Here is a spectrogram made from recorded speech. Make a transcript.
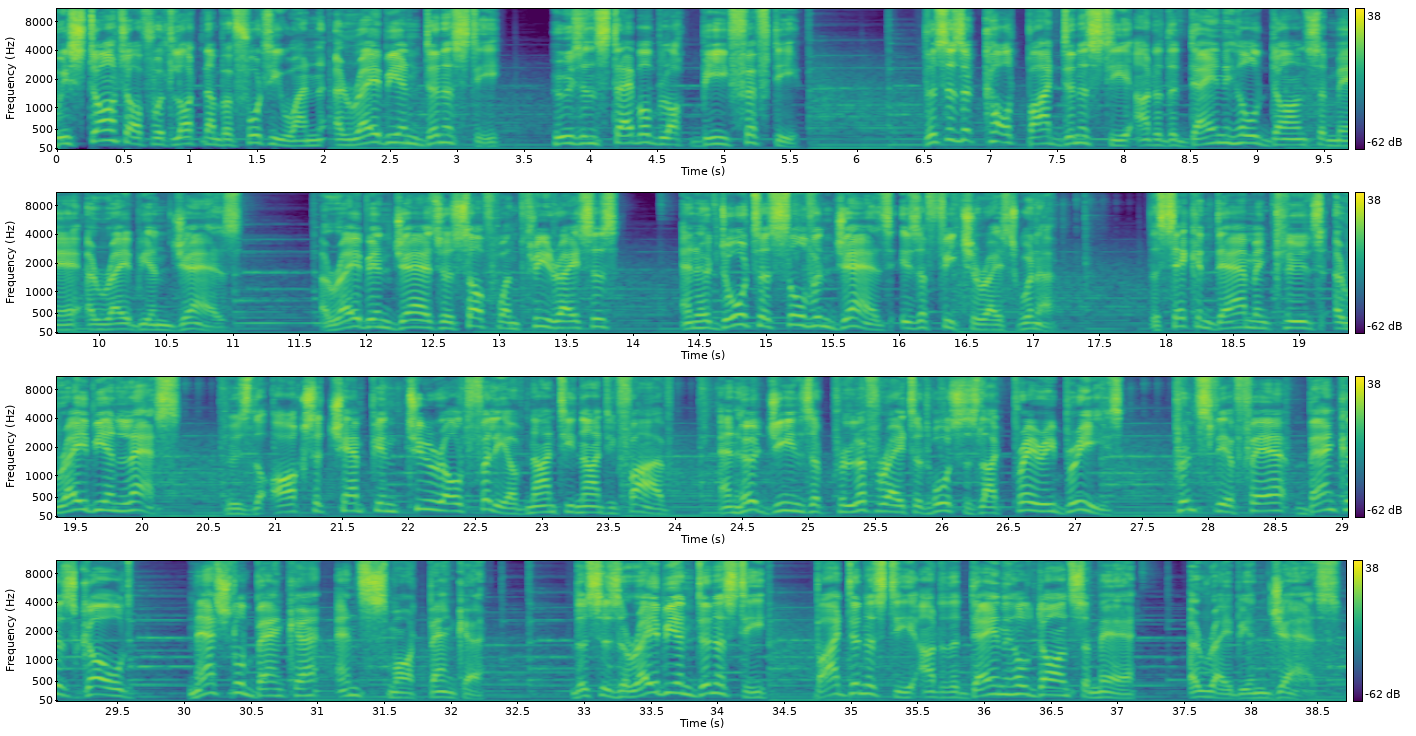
We start off with lot number 41, Arabian Dynasty, who's in stable block B50. This is a colt by Dynasty out of the Danehill dancer mare Arabian Jazz. Arabian Jazz herself won three races, and her daughter Sylvan Jazz is a feature race winner. The second dam includes Arabian Lass, who's the ARCSA champion two-year-old filly of 1995, and her genes have proliferated horses like Prairie Breeze, Princely Affair, Banker's Gold, National Banker, and Smart Banker. This is Arabian Dynasty by Dynasty out of the Danehill Dancer mare, Arabian Jazz.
